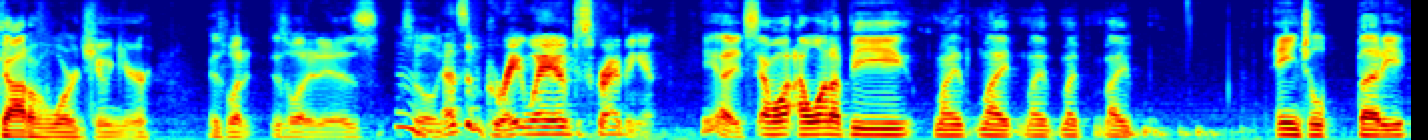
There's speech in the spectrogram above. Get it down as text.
God of War Junior. Is what it, is what it is. So that's a great way of describing it. yeah, it's, I want I want to be my my, my my my angel buddy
